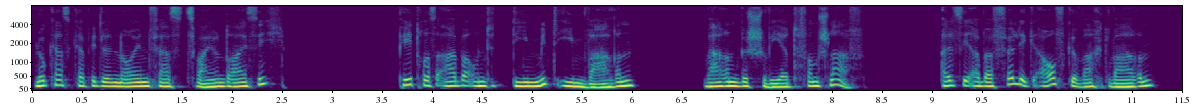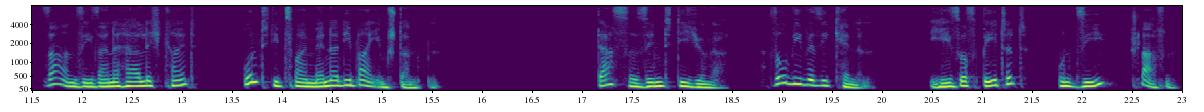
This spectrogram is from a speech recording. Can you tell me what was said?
Lukas Kapitel 9, Vers 32 Petrus aber und die mit ihm waren, waren beschwert vom Schlaf. Als sie aber völlig aufgewacht waren, sahen sie seine Herrlichkeit und die zwei Männer, die bei ihm standen. Das sind die Jünger, so wie wir sie kennen. Jesus betet und sie schlafen.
